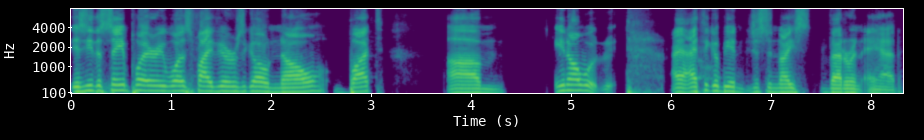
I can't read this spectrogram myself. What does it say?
is he the same player he was five years ago? No, but um, you know, I, I think it would be just a nice veteran ad,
